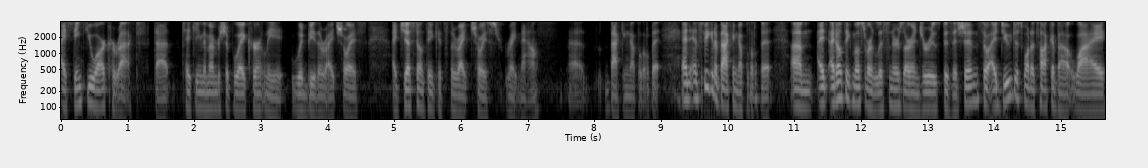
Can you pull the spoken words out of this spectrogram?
I think you are correct that taking the membership away currently would be the right choice. I just don't think it's the right choice right now. Uh, backing up a little bit, and and speaking of backing up a little bit, um, I, I don't think most of our listeners are in Drew's position. So I do just want to talk about why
